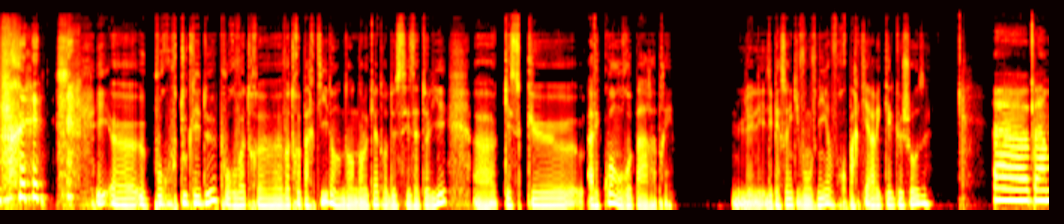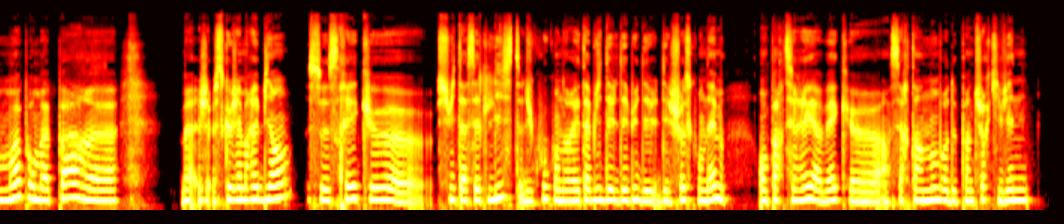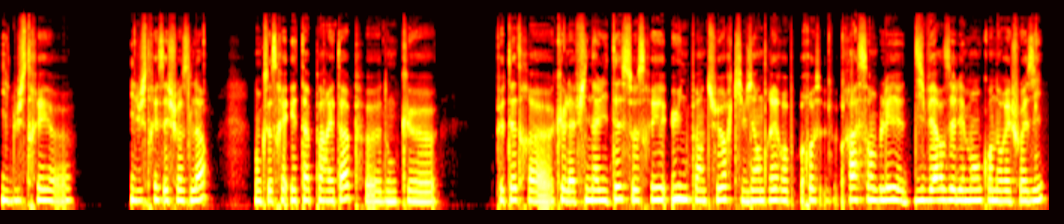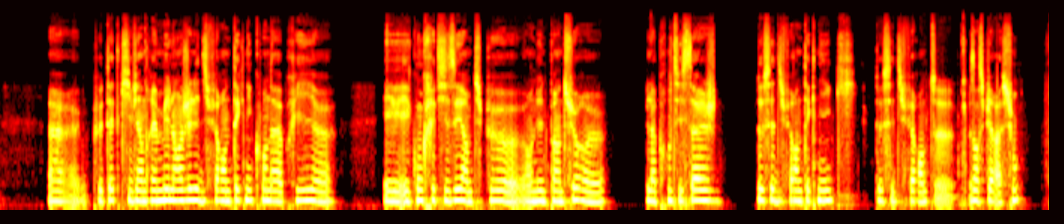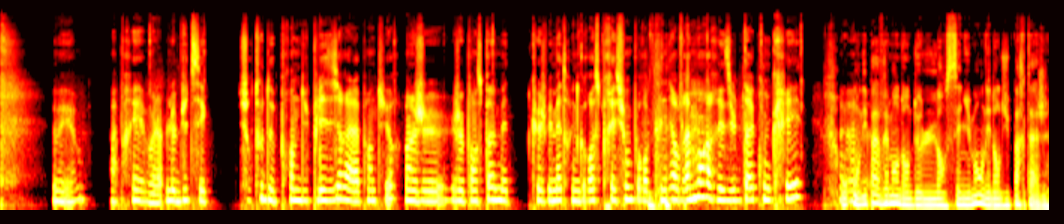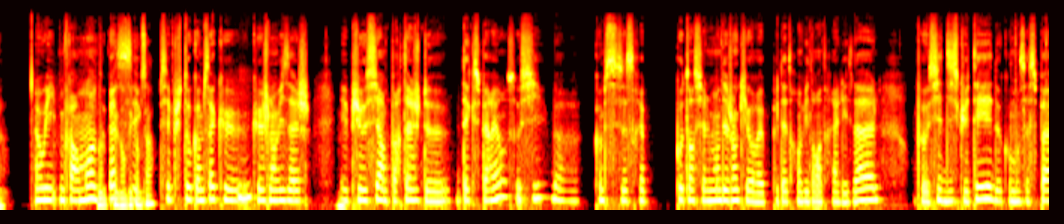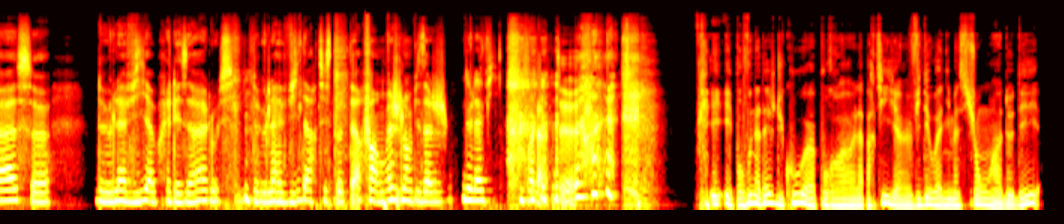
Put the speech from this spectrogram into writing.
Et euh, pour toutes les deux, pour votre votre partie dans, dans, le cadre de ces ateliers, euh, qu'est-ce que avec quoi on repart après? Les, les, personnes qui vont venir vont repartir avec quelque chose? Euh, ben moi, pour ma part, bah, ce que j'aimerais bien, ce serait que euh, suite à cette liste, du coup, qu'on aurait établi dès le début des, choses qu'on aime, on partirait avec euh, un certain nombre de peintures qui viennent illustrer, euh, illustrer ces choses-là. Donc ce serait étape par étape. donc peut-être que la finalité, ce serait une peinture qui viendrait rassembler divers éléments qu'on aurait choisis peut-être qui viendrait mélanger les différentes techniques qu'on a appris euh, et, concrétiser un petit peu euh, en une peinture l'apprentissage de ces différentes techniques, de ces différentes inspirations. Mais après, voilà, le but c'est surtout de prendre du plaisir à la peinture. Enfin, je je pense pas que je vais mettre une grosse pression pour obtenir vraiment un résultat concret. On n'est pas vraiment dans de l'enseignement, on est dans du partage. Oui, enfin moi en tout cas c'est plutôt comme ça que, mhm. que je l'envisage. Mhm. Et puis aussi un partage de d'expérience aussi, bah, comme si ce serait potentiellement des gens qui auraient peut-être envie de rentrer à l'ESAL. On peut aussi discuter de comment ça se passe, euh, de la vie après l'ESAL aussi, de la vie d'artiste-auteur. Enfin moi je l'envisage. De la vie. Voilà. Et, et, pour vous, Nadège, du coup, euh, pour euh, la partie vidéo animation 2D,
